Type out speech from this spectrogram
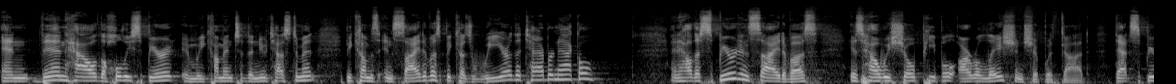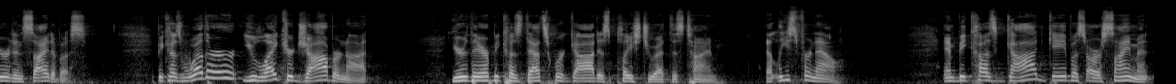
and then how the Holy Spirit, and we come into the New Testament, becomes inside of us because we are the tabernacle and how the spirit inside of us is how we show people our relationship with God, that spirit inside of us. Because whether you like your job or not, you're there because that's where God has placed you at this time, at least for now. And because God gave us our assignment,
